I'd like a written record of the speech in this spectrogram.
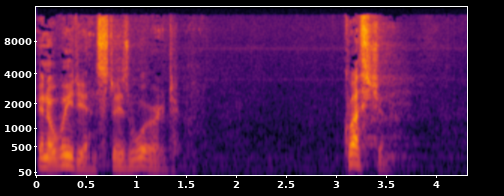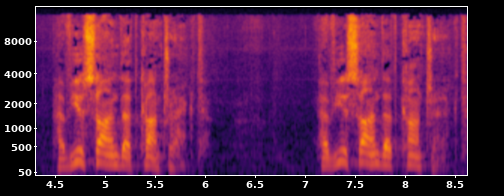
in obedience to his word. Question Have you signed that contract? Have you signed that contract?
